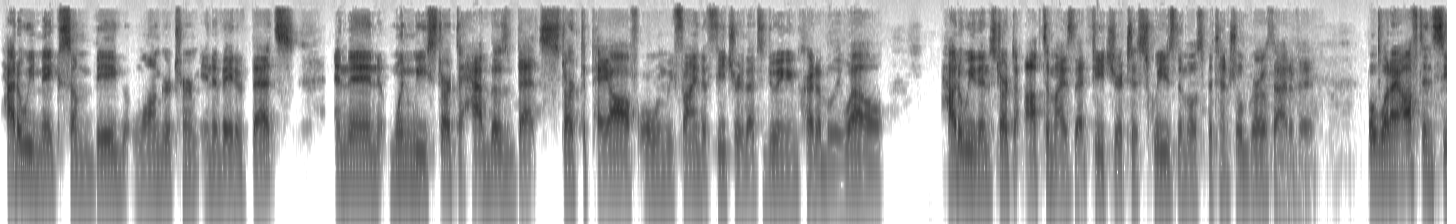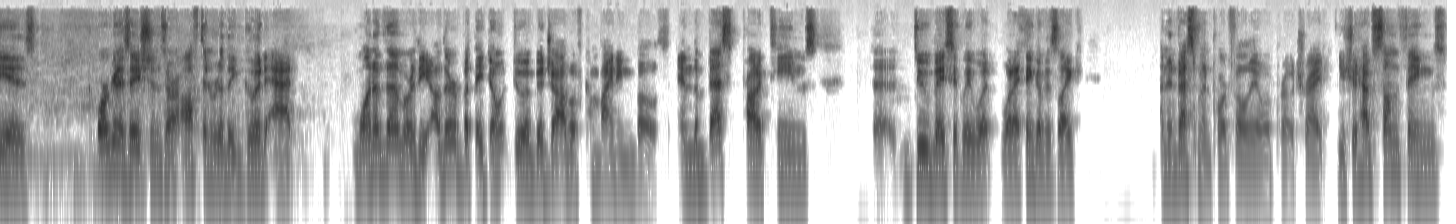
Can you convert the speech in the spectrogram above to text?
how do we make some big longer term innovative bets and then when we start to have those bets start to pay off or when we find a feature that's doing incredibly well how do we then start to optimize that feature to squeeze the most potential growth out of it but what i often see is organizations are often really good at one of them or the other but they don't do a good job of combining both and the best product teams uh, do basically what what I think of as like an investment portfolio approach, right? You should have some things,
